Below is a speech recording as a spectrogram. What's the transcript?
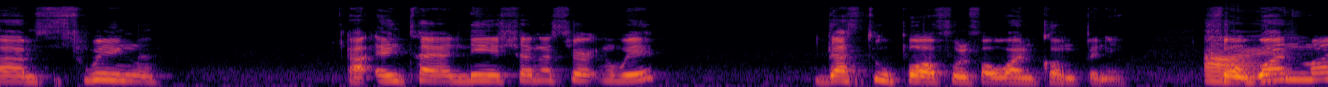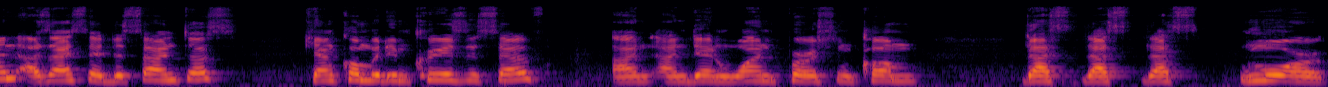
um, swing an entire nation a certain way, that's too powerful for one company. So Alright. one man, as I said, DeSantis can come with him crazy self, and and then one person come that's that's that's more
